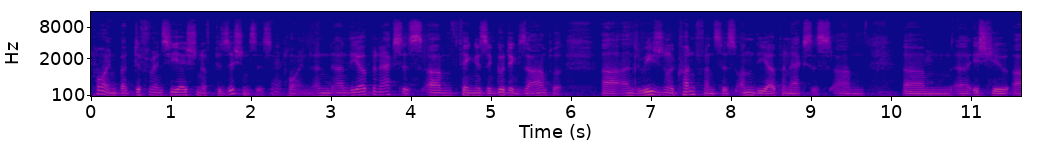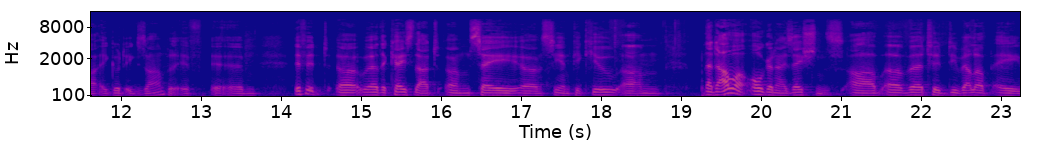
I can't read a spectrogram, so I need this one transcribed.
Point, but differentiation of positions is a point. And, and the open access um, thing is a good example. Uh, and the regional conferences on the open access um, um, uh, issue are a good example. If um, if it uh, were the case that, um, say, uh, CNPq, um, that our organizations uh, uh, were to develop a,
